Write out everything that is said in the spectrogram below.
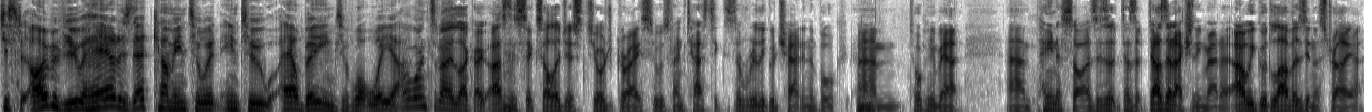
Just overview, how does that come into it, into our beings of what we are? I are? wanted to know, like, I Hmm. asked the sexologist Georgia Grace, who was fantastic. It's a really good chat in the book, Hmm. um, talking about um, penis size. Is it does it does it actually matter? Are we good lovers in Australia?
